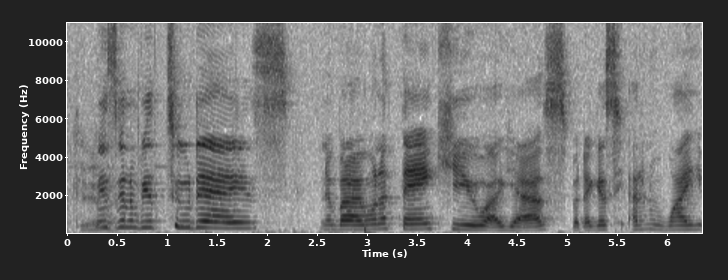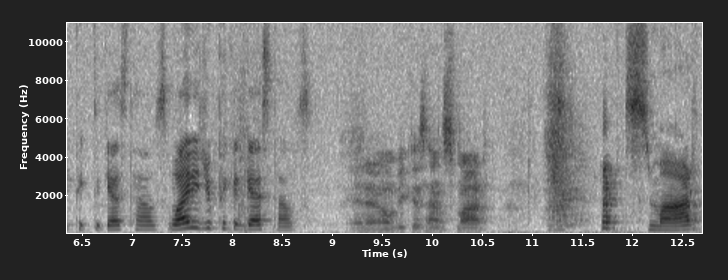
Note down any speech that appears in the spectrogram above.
Okay. it's gonna be two days. No, but I want to thank you, I guess. But I guess I don't know why he picked a guest house. Why did you pick a guest house? I don't know because I'm smart. Smart.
